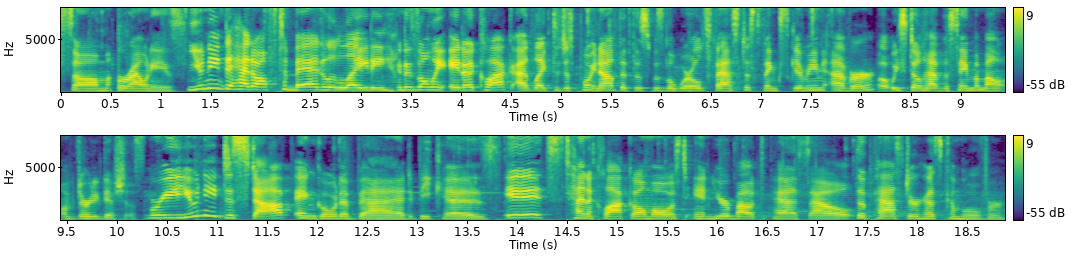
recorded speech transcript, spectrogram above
some brownies. You need to head off to bed, little lady. It is only eight o'clock. I'd like to just point out that this was the world's fastest Thanksgiving ever, but we still have the same amount of dirty dishes. Marie, you need to stop and go to bed because it's 10 o'clock almost and you're about to pass out. The pastor has come over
